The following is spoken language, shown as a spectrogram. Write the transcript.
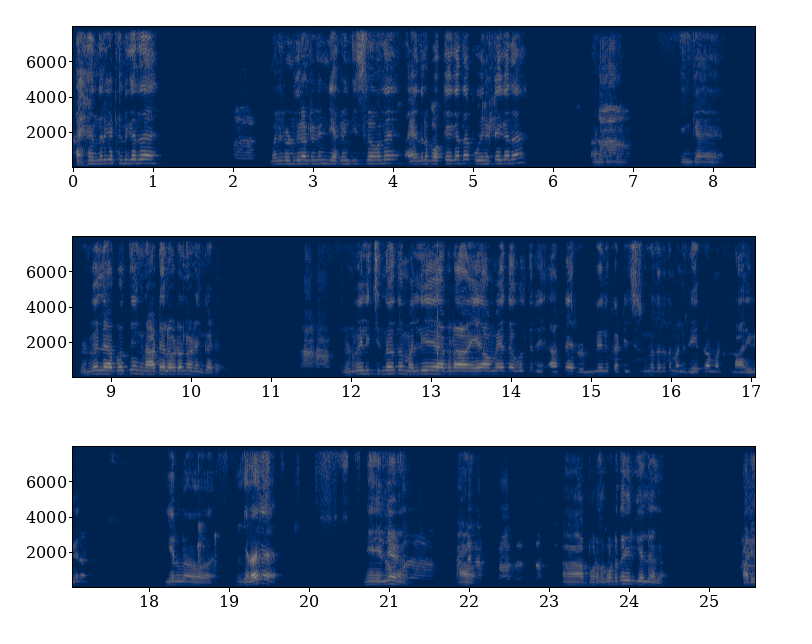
ఐదు వందలు కట్టింది కదా? మళ్ళీ రెండు వేలు అంటాడండి ఎక్కడి నుంచి తీసుకురావాలి? ఐదు వందలు పొక్కే కదా? పోయినట్టే కదా? అనుకున్నాను. ఇంకా రెండు వేలు లేకపోతే ఇంక నాట్ అలౌడ్ అన్నాడు ఇంకాడు. రెండు వేలు ఇచ్చిన తర్వాత మళ్ళీ అక్కడ ఏ అమ్మాయి తగులుతుంది. అబ్బాయి రెండు వేలు కట్టించుకున్న తర్వాత మళ్ళీ రేపు రమ్మంటుంది. నాలుగు వేలు అంటుంది. వీళ్ళు ఇంక ఇలాగే నేను వెళ్ళాను. బురదగుంట దగ్గరికి వెళ్ళాను. అడి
